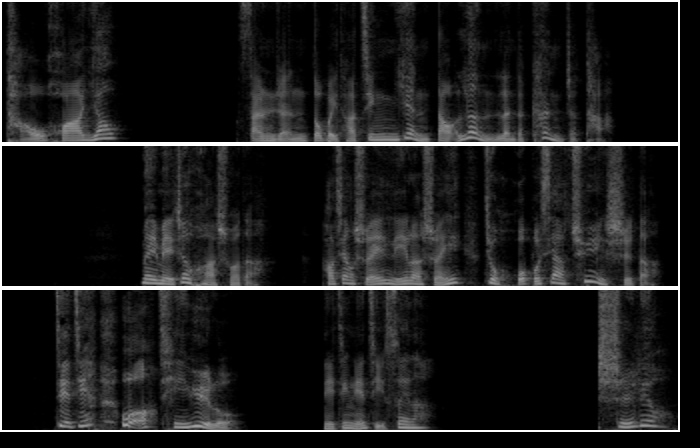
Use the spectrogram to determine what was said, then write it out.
桃花妖。三人都被他惊艳到，愣愣的看着他。妹妹这话说的，好像谁离了谁就活不下去似的。姐姐，我戚玉露，你今年几岁了？十六，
